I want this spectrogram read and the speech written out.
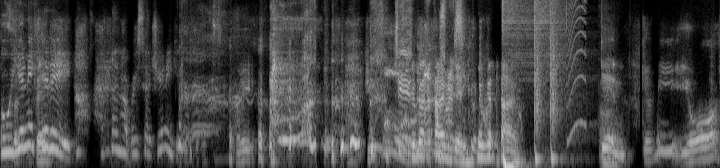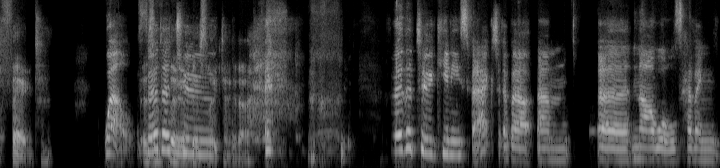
Oh, But Unikitty. How did I not research Unikitty? pretty. You fool. Still got time, my then. secret Still got time. Den, give me your fact Well, as a further to further to Kenny's fact about um, uh, narwhals having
